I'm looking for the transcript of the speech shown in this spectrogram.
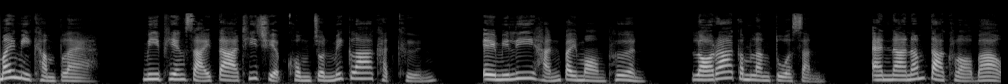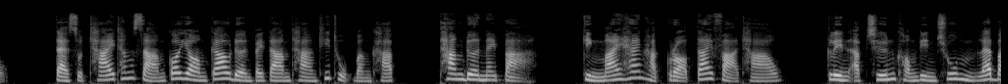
ไม่มีคำแปล มีเพียงสายตาที่เฉียบคมจนไม่กล้าขัดขืน เอมิลี่หันไปมองเพื่อน ลอร่ากำลังตัวสั่น แอนนาน้ำตาคลอเบ้า แต่สุดท้ายทั้งสามก็ยอมก้าวเดินไปตามทางที่ถูกบังคับ ทางเดินในป่า กิ่งไม้แห้งหักกรอบใต้ฝ่าเท้า กลิ่นอับชื้นของดินชุ่มและใบ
